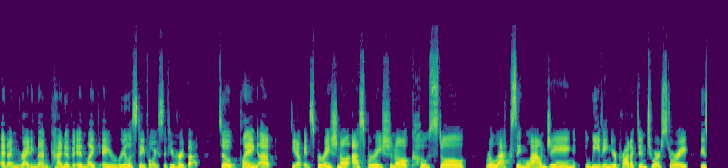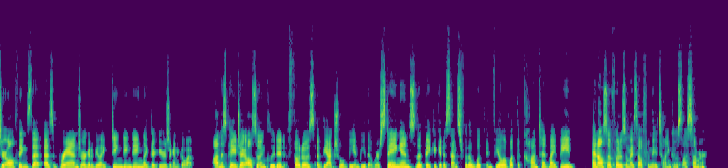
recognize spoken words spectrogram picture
and I'm writing them kind of in like a real estate voice, if you heard that. So playing up, you know, inspirational, aspirational, coastal, relaxing, lounging, weaving your product into our story. These are all things that as a brand are going to be like ding ding ding, like their ears are going to go up. On this page, I also included photos of the actual B&B that we're staying in so that they could get a sense for the look and feel of what the content might be, and also photos of myself from the Italian coast last summer.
